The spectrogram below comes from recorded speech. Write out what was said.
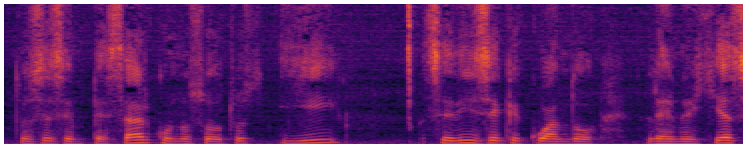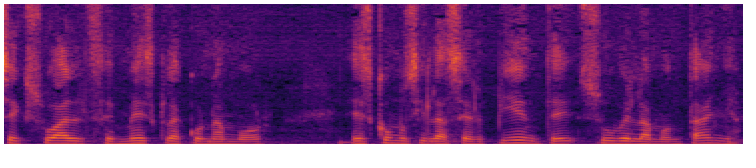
Entonces empezar con nosotros y se dice que cuando la energía sexual se mezcla con amor, es como si la serpiente sube la montaña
